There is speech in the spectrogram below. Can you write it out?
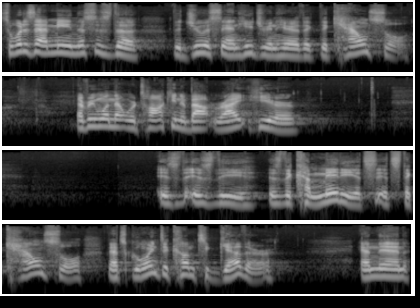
So, what does that mean? This is the, the Jewish Sanhedrin here, the, the council. Everyone that we're talking about right here is, is, the, is the committee, it's, it's the council that's going to come together and then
